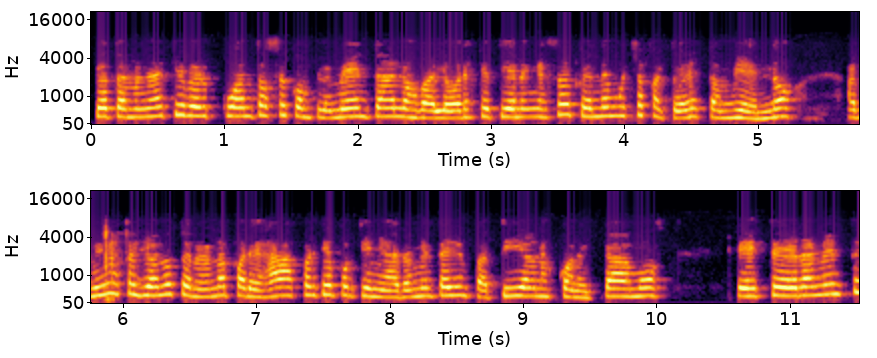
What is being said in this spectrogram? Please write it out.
pero también hay que ver cuánto se complementan, los valores que tienen, eso depende de muchos factores también, ¿no? A mí me está ayudando tener una pareja porque porque inmediatamente hay empatía, nos conectamos, este, realmente,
